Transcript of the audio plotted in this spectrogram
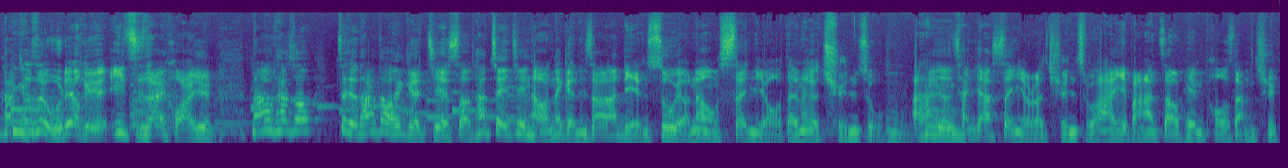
他就是五六个月一直在怀孕。然后他说这个他都会可以接受。他最近哈那个你知道他脸书有那种肾友的那个群组啊，他就参加肾友的群组啊，也把他照片 po 上去。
